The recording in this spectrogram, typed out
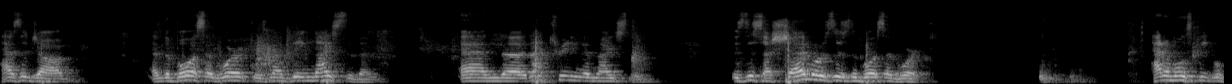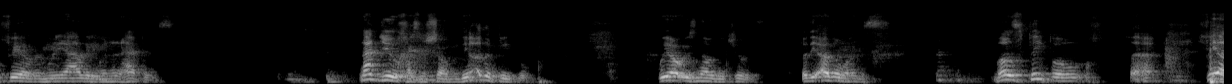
has a job, and the boss at work is not being nice to them and uh, not treating them nicely. Is this Hashem or is this the boss at work? How do most people feel in reality when it happens? Not you, Chas the other people. We always know the truth, but the other ones, most people feel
